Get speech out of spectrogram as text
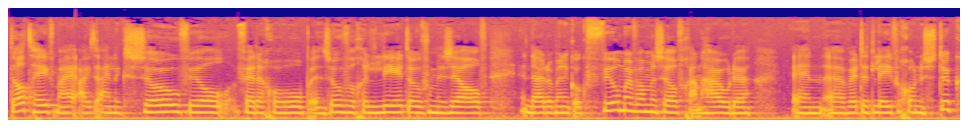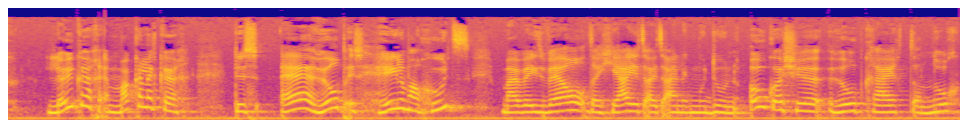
Dat heeft mij uiteindelijk zoveel verder geholpen en zoveel geleerd over mezelf. En daardoor ben ik ook veel meer van mezelf gaan houden en werd het leven gewoon een stuk leuker en makkelijker. Dus hulp is helemaal goed, maar weet wel dat jij het uiteindelijk moet doen. Ook als je hulp krijgt, dan nog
